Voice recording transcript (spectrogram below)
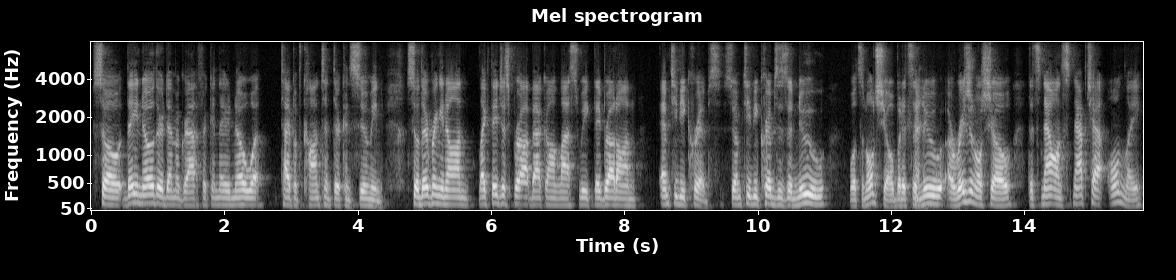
So they know their demographic and they know what type of content they're consuming. So they're bringing on, like they just brought back on last week, they brought on MTV Cribs. So MTV Cribs is a new, well, it's an old show, but it's a new original show that's now on Snapchat only.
